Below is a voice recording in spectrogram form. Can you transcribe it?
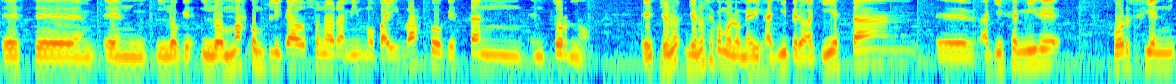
Este, en lo que los más complicados son ahora mismo País Vasco, que están en torno. Eh, yo, no, yo no sé cómo lo medís allí, pero aquí están, eh, aquí se mide por 100,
